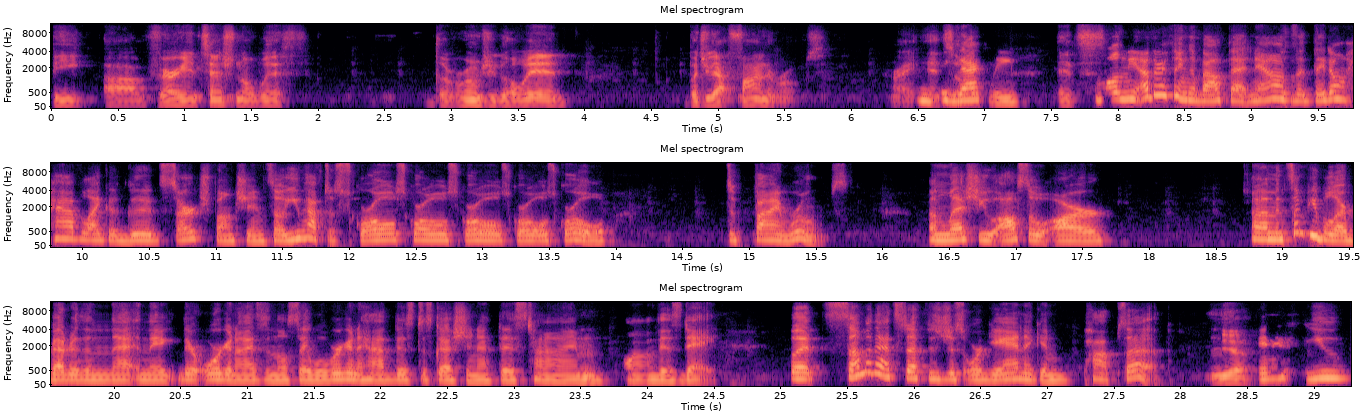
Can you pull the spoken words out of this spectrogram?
be uh, very intentional with the rooms you go in, but you got to find the rooms, right? And so exactly. it's Well, and the other thing about that now is that they don't have like a good search function. So you have to scroll, scroll, scroll, scroll, scroll to find rooms, unless you also are. Um, and some people are better than that, and they they're organized and they'll say, "Well, we're going to have this discussion at this time on this day." But some of that stuff is just organic and pops up. yeah. And if you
